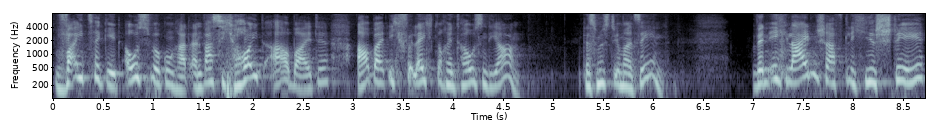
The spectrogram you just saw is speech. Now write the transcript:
weitergeht, Auswirkungen hat. An was ich heute arbeite, arbeite ich vielleicht noch in tausend Jahren. Das müsst ihr mal sehen. Wenn ich leidenschaftlich hier stehe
